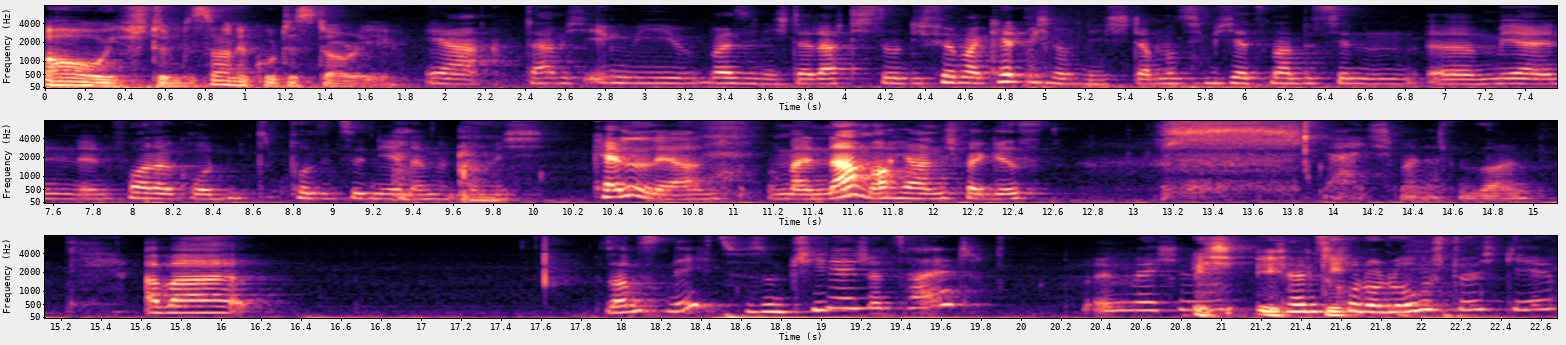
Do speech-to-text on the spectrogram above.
Oh, stimmt, das war eine gute Story. Ja, da habe ich irgendwie, weiß ich nicht, da dachte ich so, die Firma kennt mich noch nicht. Da muss ich mich jetzt mal ein bisschen äh, mehr in den Vordergrund positionieren, damit man mich kennenlernt und meinen Namen auch ja nicht vergisst. Ja, hätte ich mal lassen sollen. Aber sonst nichts für so eine Teenagerzeit? Irgendwelche? Ich- ich- Können es chronologisch durchgehen?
